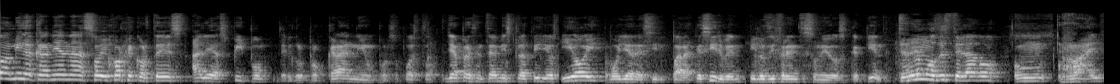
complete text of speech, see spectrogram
amigo, amiga craniana, soy Jorge Cortés, alias Pipo, del grupo Cranium, por supuesto. Ya presenté mis platillos y hoy voy a decir para qué sirven y los diferentes sonidos que tienen. Tenemos de este lado un ride,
